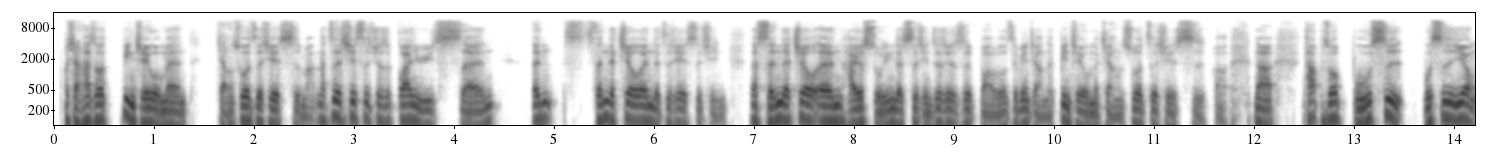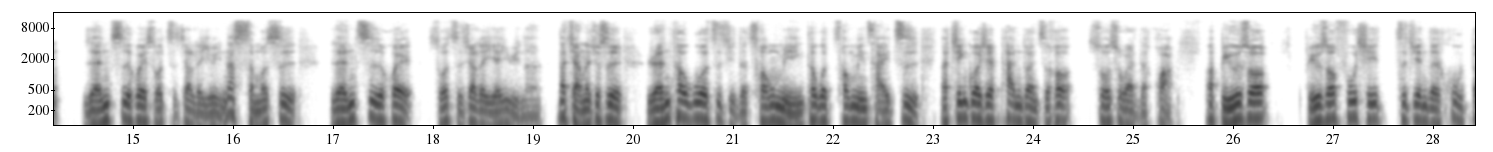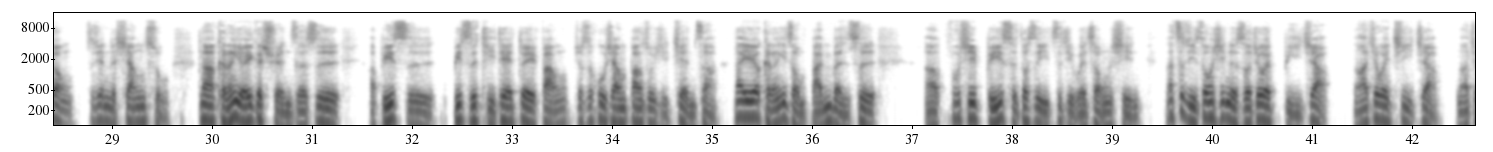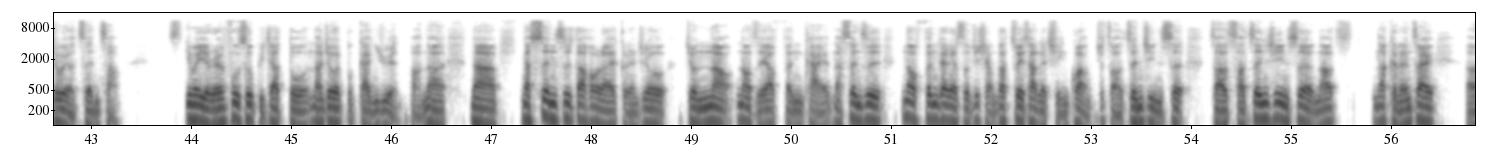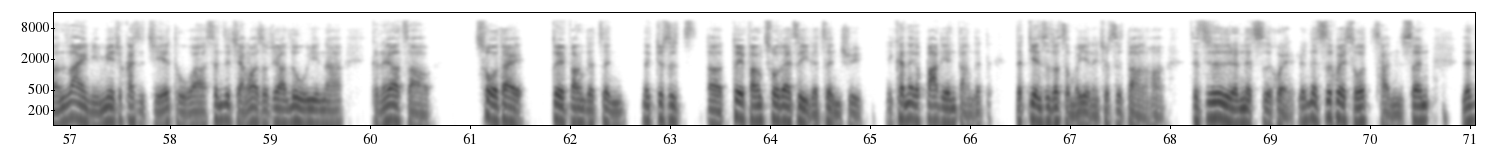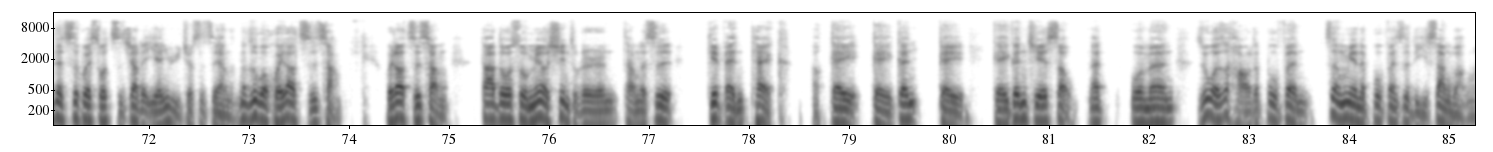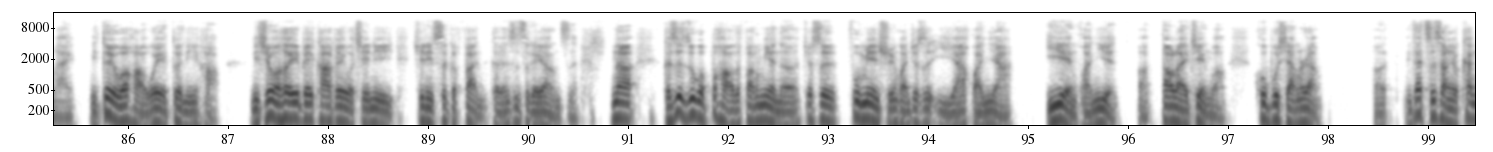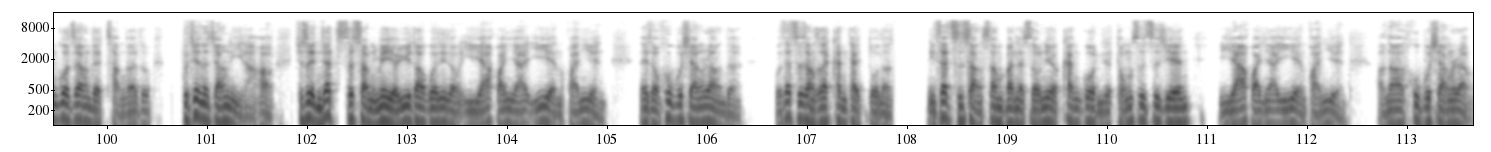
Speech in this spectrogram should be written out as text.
我想他说，并且我们讲说这些事嘛，那这些事就是关于神。恩神的救恩的这些事情，那神的救恩还有属灵的事情，这就是保罗这边讲的，并且我们讲说这些事啊。那他说不是不是用人智慧所指教的言语，那什么是人智慧所指教的言语呢？那讲的就是人透过自己的聪明，透过聪明才智，那经过一些判断之后说出来的话。那比如说。比如说夫妻之间的互动、之间的相处，那可能有一个选择是啊彼此彼此体贴对方，就是互相帮助一起建造。那也有可能一种版本是啊夫妻彼此都是以自己为中心，那自己中心的时候就会比较，然后就会计较，然后就会有争吵。因为有人付出比较多，那就会不甘愿啊。那那那甚至到后来可能就就闹闹着要分开。那甚至闹分开的时候，就想到最差的情况，就找征信社，找找征信社，然后那可能在呃 line 里面就开始截图啊，甚至讲话的时候就要录音啊，可能要找错在。对方的证，那就是呃，对方错在自己的证据。你看那个八点档的的电视都怎么演的，就知道了哈。这就是人的智慧，人的智慧所产生，人的智慧所指教的言语就是这样的。那如果回到职场，回到职场，大多数没有信主的人讲的是 give and take 啊，给给跟给给跟接受。那我们如果是好的部分，正面的部分是礼尚往来，你对我好，我也对你好。你请我喝一杯咖啡，我请你请你吃个饭，可能是这个样子。那可是如果不好的方面呢？就是负面循环，就是以牙还牙，以眼还眼啊，刀来剑往，互不相让啊。你在职场有看过这样的场合，都不见得讲你了哈。就是你在职场里面有遇到过这种以牙还牙，以眼还眼那种互不相让的。我在职场实在看太多了。你在职场上班的时候，你有看过你的同事之间以牙还牙，以眼还眼啊？那互不相让。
